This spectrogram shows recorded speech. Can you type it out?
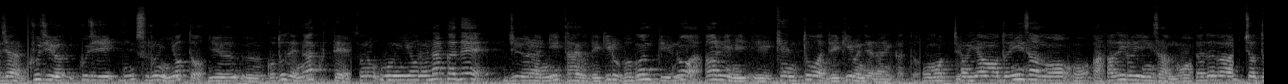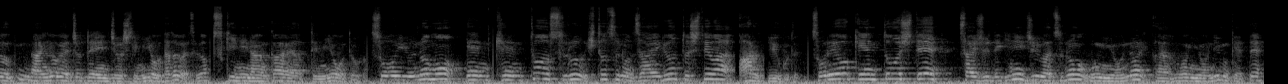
じゃあ9時を9時にするんよということでなくてその運用の中で柔軟に対応できる部分っていうのはある意味検討はできるんじゃないかと思って山本委員さんもあ和弘委員さんも例えばちょっと何曜日はちょっと延長してみよう。例えばですよ。月に何回やってみようとか。そういうのも検検討する一つの材料としてはあるということで。すそれを検討して最終的に10月の運用の運用に向けて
